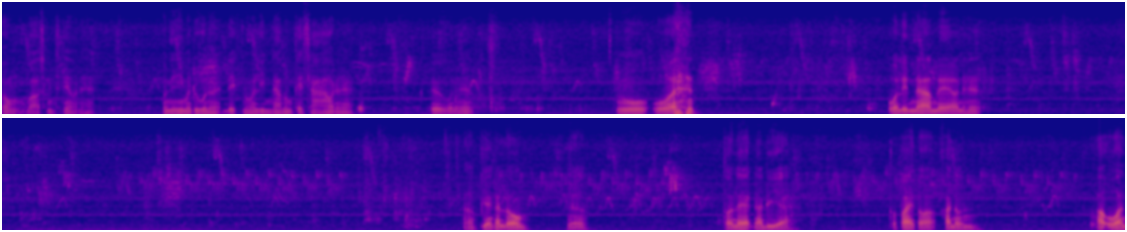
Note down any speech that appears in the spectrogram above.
ช่องบ่าวชมชาแนลนะฮะวันนี้มาดูนะเด็กน้อยริมน้ำตั้งแต่เช้านะฮะดูนะฮะโอ้อ้วนอ้วนริมน้ำแล้วนะฮะเปลี่ยนกันลงนะตอนแรกนาเดีย ต่อไปก็ขนนอาอ้วน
